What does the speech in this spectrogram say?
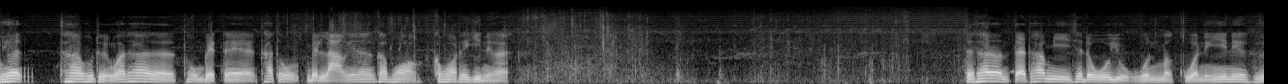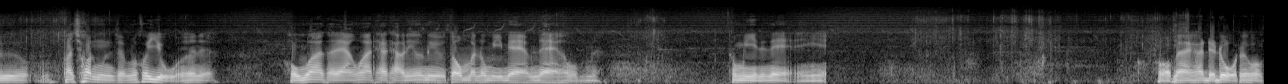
เนี่ยถ้าพูดถึงว่าถ้าธงเบ็ดเนี่ยถ้าธงเบ็ดลาวเนี่ยก็พอก็พอได้กินนะฮะ แต่ถ้าแต่ถ้ามีชะโดอยู่วนมากวนอย่างนี้นี่คือปลาช่อนมันจะไม่ค่อยอยู่นะเนี่ย ผมว่าแสดงว่าแถวๆนี้ต้องมีต้องมันต้องมีแม่มันแน่ครับผมเนี่ยต้องมีแน่ๆอย่างนี้โอ้แม่ครับเดี๋ยวโดดครับผม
